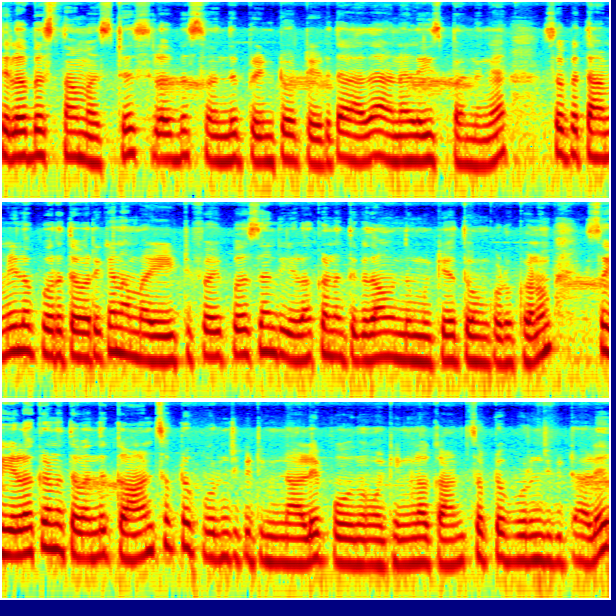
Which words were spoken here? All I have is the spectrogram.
சிலபஸ் தான் மஸ்ட்டு சிலபஸ் வந்து பிரிண்ட் அவுட் எடுத்து அதை அனலைஸ் பண்ணுங்கள் ஸோ இப்போ தமிழை பொறுத்த வரைக்கும் நம்ம எயிட்டி ஃபைவ் பர்சன்ட் இலக்கணத்துக்கு தான் வந்து முக்கியத்துவம் கொடுக்கணும். ஸோ இலக்கணத்தை வந்து கான்செப்டை புரிஞ்சுக்கிட்டிங்கனாலே போதும் ஓகேங்களா கான்செப்டை புரிஞ்சுக்கிட்டாலே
